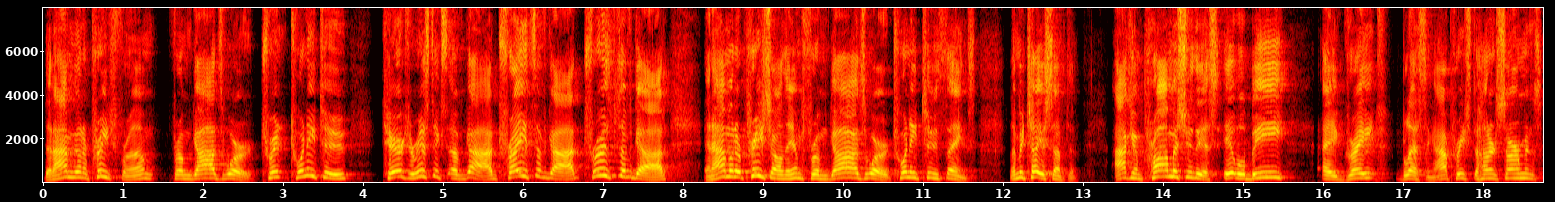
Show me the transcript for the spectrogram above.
that I'm going to preach from from God's Word. 22 characteristics of God, traits of God, truths of God, and I'm going to preach on them from God's Word. 22 things. Let me tell you something. I can promise you this it will be a great blessing. I preached 100 sermons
